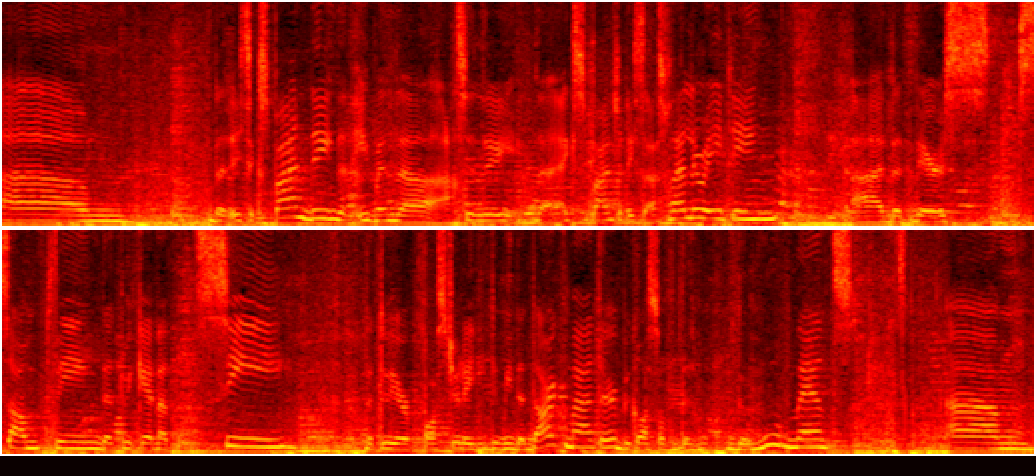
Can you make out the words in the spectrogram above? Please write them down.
um, that is expanding, that even the the expansion is accelerating, uh, that there's something that we cannot see, that we are postulating to be the dark matter because of the, the movements. Um,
